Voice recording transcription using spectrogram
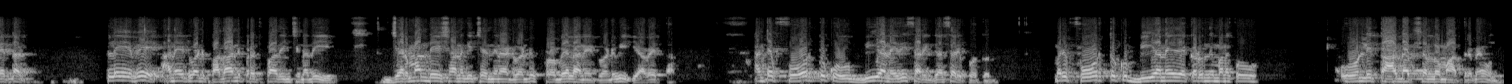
మెథడ్. ప్లేవే అనేటువంటి పదాన్ని ప్రతిపాదించినది జర్మన్ దేశానికి చెందినటువంటి ప్రొబెల్ అనేటువంటి విద్యావేత్త. అంటే ఫోర్త్కు బి అనేది సరిగ్గా సరిపోతుంది. మరి ఫోర్త్కు బి అనేది ఎక్కడుంది? మనకు ఓన్లీ థర్డ్ ఆప్షన్లో మాత్రమే ఉంది.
